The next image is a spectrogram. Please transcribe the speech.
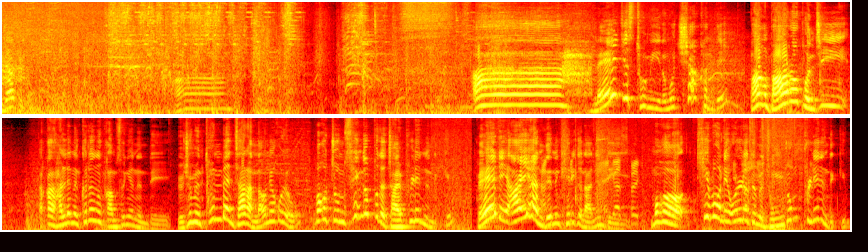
바로 견제하지 아... 아... 레이지 스톰이 너무 취약한데? 방금 바로 번지 약간 할래는 그러는 감성이었는데 요즘엔 톤벤 잘 안 나오냐고요? 뭔가 좀 생각보다 잘 풀리는 느낌? 벤이 아예 안 되는 캐릭은 아닌데 뭔가 팀원에 올려두면 종종 풀리는 느낌?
